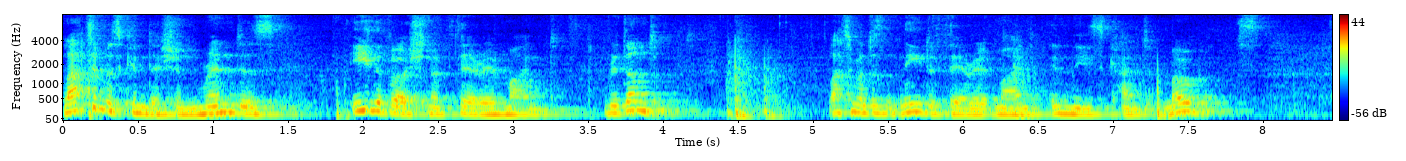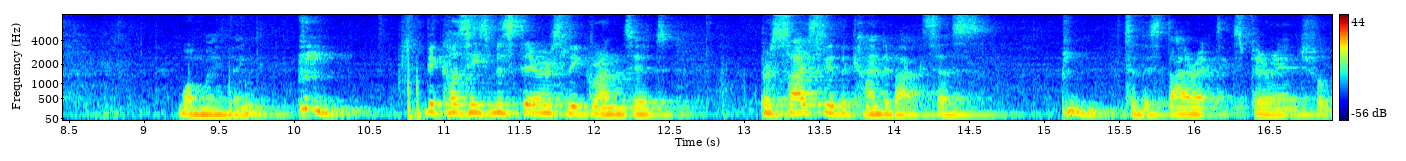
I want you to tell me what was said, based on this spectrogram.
Latimer's condition renders either version of theory of mind redundant. Latimer doesn't need a theory of mind in these kinds of moments, one may think, because he's mysteriously granted precisely the kind of access to this direct experiential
